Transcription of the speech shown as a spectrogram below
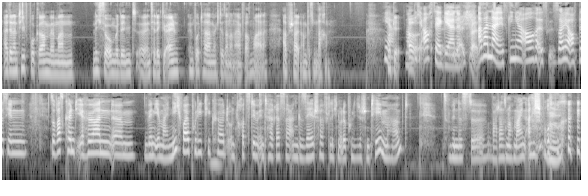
Alternativprogramm, wenn man nicht so unbedingt äh, intellektuellen Input haben möchte, sondern einfach mal abschalten und ein bisschen lachen. Ja, okay. mag ich auch sehr gerne. Ja. Aber nein, es ging ja auch, es soll ja auch ein bisschen, so was könnt ihr hören, ähm, wenn ihr mal nicht Wahlpolitik hört und trotzdem Interesse an gesellschaftlichen oder politischen Themen habt. Zumindest äh, war das noch mein Anspruch. Mhm.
